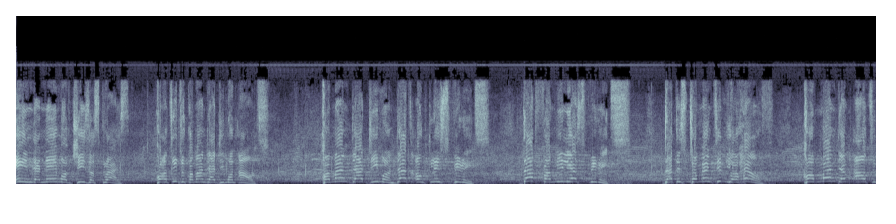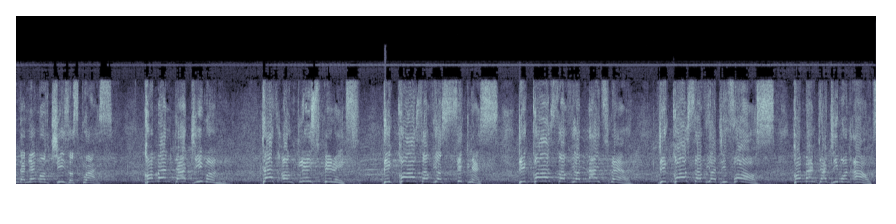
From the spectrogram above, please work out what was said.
In the name of Jesus Christ. Continue to command that demon out. Command that demon, that unclean spirit, that familiar spirit that is tormenting your health. Command them out in the name of Jesus Christ. Command that demon, that unclean spirit, the cause of your sickness, the cause of your nightmare, the cause of your divorce. Command demon out.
